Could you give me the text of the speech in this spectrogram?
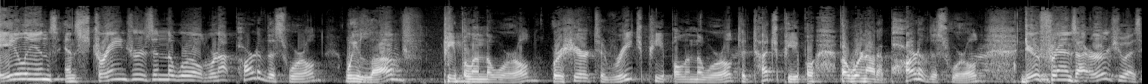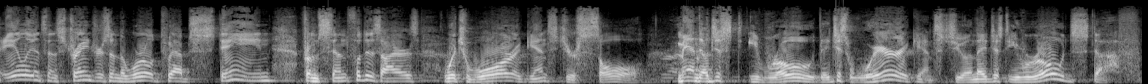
aliens and strangers in the world, we're not part of this world. We love people in the world. We're here to reach people in the world, to touch people, but we're not a part of this world. Dear friends, I urge you, as aliens and strangers in the world, to abstain from sinful desires which war against your soul. Man, they'll just erode. They just wear against you and they just erode stuff.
